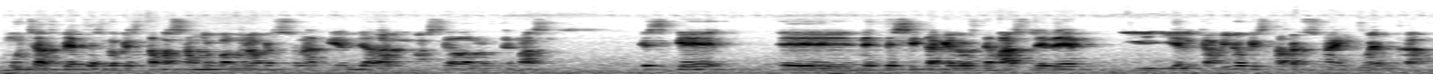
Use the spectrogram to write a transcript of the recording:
Muchas veces lo que está pasando cuando una persona tiende a dar demasiado a los demás es que eh, necesita que los demás le den y el camino que esta persona encuentra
